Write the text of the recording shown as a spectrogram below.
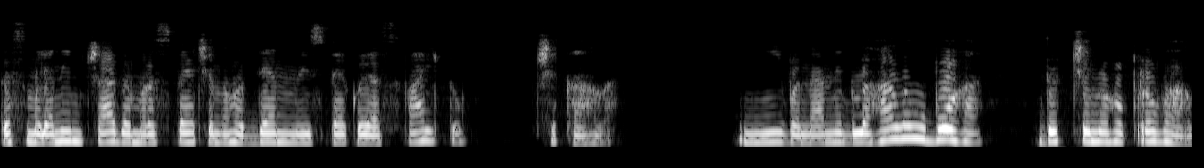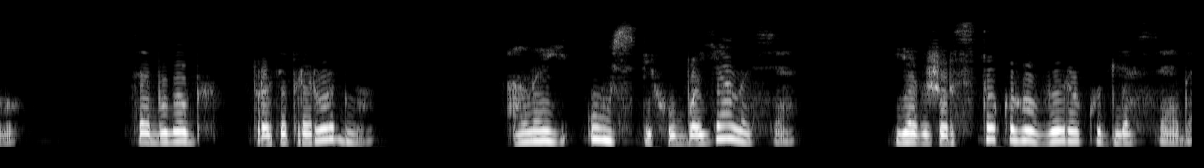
та смоляним чадом розпеченого денною спекою асфальту, чекала. Ні, вона не благала у Бога дочинного провалу. Це було б протиприродно, але й успіху боялася, як жорстокого вироку для себе.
